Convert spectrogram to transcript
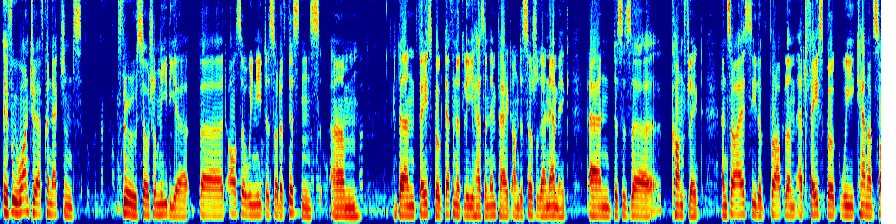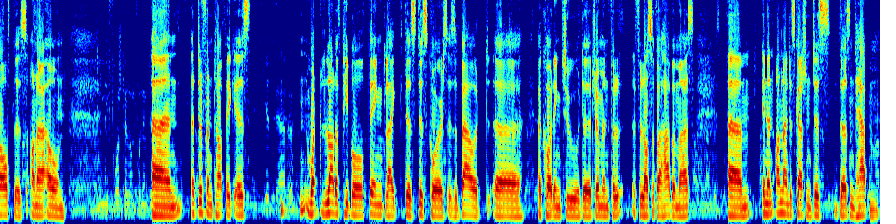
if we want to have connections through social media, but also we need a sort of distance, um, then Facebook definitely has an impact on the social dynamic, and this is a conflict. And so I see the problem at Facebook. We cannot solve this on our own. And a different topic is what a lot of people think like this discourse is about, uh, according to the German phil philosopher Habermas. Um, in an online discussion, this doesn't happen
